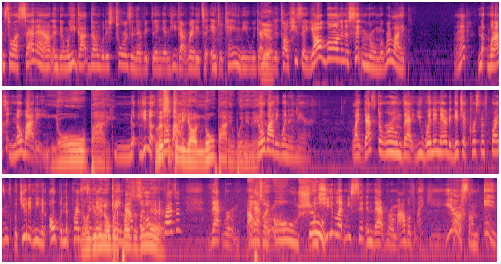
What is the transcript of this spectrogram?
And so I sat down, and then when he got done with his chores and everything, and he got ready to entertain me, we got Yeah. ready to talk. She said, "Y'all go on in the sitting room," and we're like, hmm? no, "When I said nobody, Nobody. no, you know, Listen to me, y'all. Nobody went in there. Nobody went in there. Like that's the room that you went in there to get your Christmas presents, but you didn't even open the presents. No, in you there. didn't open the presents in open there. The presents. That room. I that was like, room. oh shoot. When she let me sit in that room, I was like, yes, I'm in.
